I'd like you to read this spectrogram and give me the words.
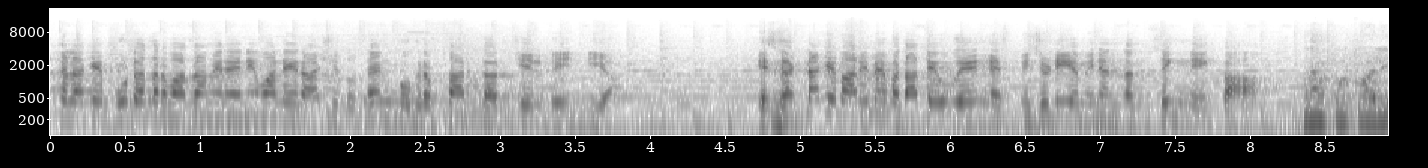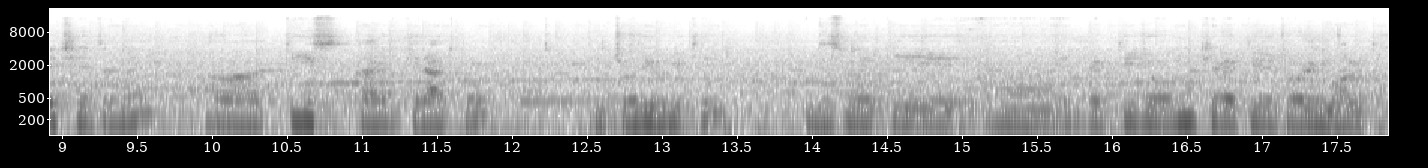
कला के फूटा दरवाज़ा में रहने वाले राशिद हुसैन को गिरफ़्तार कर जेल भेज दिया। इस घटना के बारे में बताते हुए एसपी सिटी अभिनंदन सिंह ने कहा कोतवाली क्षेत्र में तीस तारीख की रात को चोरी हुई थी, जिसमें कि एक व्यक्ति जो, मुख्य व्यक्ति जो चोर इन्वॉल्व था,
